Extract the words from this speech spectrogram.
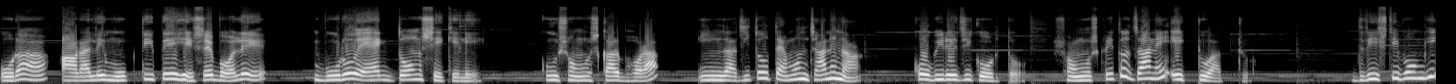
ওরা আড়ালে মুক্তি পেয়ে হেসে বলে, বুড়ো একদম সেকেলে। কুসংস্কার ভরা। ইংরাজি তো তেমন জানে না। কবিরেজি করত সংস্কৃত জানে একটু আধটু। দৃষ্টিভঙ্গি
